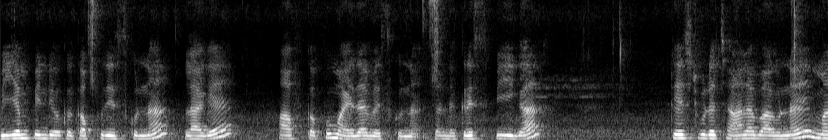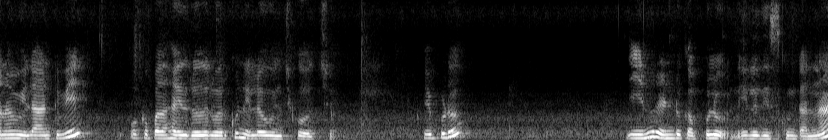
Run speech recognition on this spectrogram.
బియ్యం పిండి ఒక కప్పు తీసుకున్నా అలాగే హాఫ్ కప్పు మైదా వేసుకున్నా. చూడండి క్రిస్పీగా. టేస్ట్ కూడా చాలా బాగున్నాయి. మనం ఇలాంటివి ఒక పదహైదు రోజుల వరకు నిల్వ ఉంచుకోవచ్చు. ఇప్పుడు నేను రెండు కప్పులు నీళ్ళు తీసుకుంటాను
